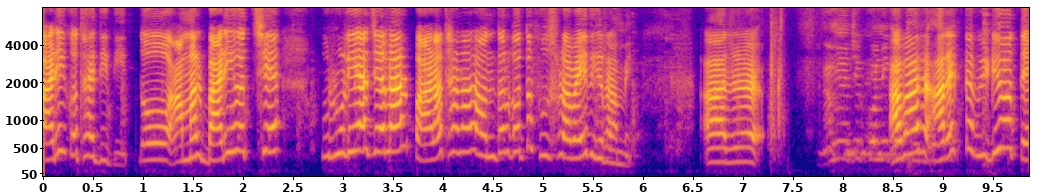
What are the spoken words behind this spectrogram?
বাড়ি কোথায় দিদি? তো আমার বাড়ি হচ্ছে পুরুলিয়া জেলার পাড়া থানার অন্তর্গত ফুসড়াবাড়ি গ্রামে। আর আবার আরেকটা ভিডিওতে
